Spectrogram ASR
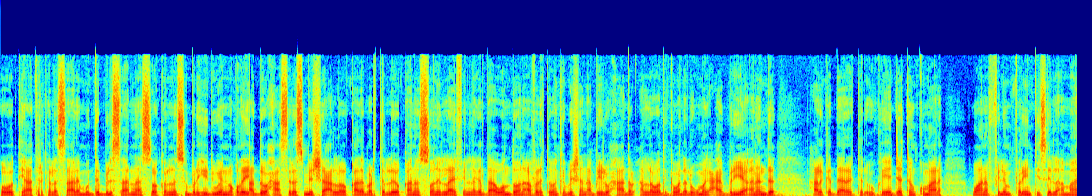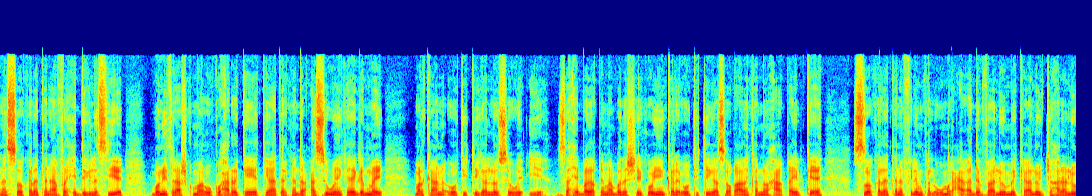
oo tiyaatarka la saaray muddo bil saarnaa sidoo kalena superhiid weyn noqday. Hadda waxaa si rasmi shaaca loo qaaday barta loo yaqaano sony life in laga daawan doono afar tobanka bishan abriil. Waxaa dabcan lawada gabadha lagu magacaaba beriya ananda halka director uu ka yahay jatan kumar waana filim fariintiisii la ammaanay sidoo kaleetana afar xidig la siiye bonit rash kumar uu ku xarakeeyay tiyaatarkan dabcan si weyn kaga gadmay. Markaana o t t-ga loo soo weeciyey saaxiibada qiimo bada sheekooyin kale o t t-ga soo qaadan karna waxaa qayb ka ah sidoo kaleetana filimka lagu magacaabo adavalu mekalu jahralu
